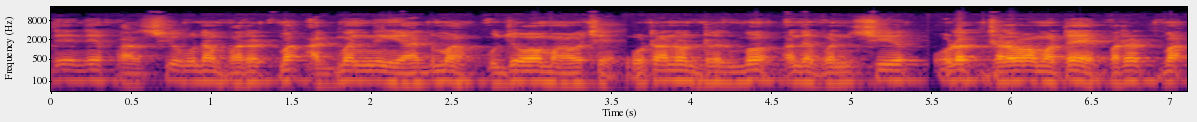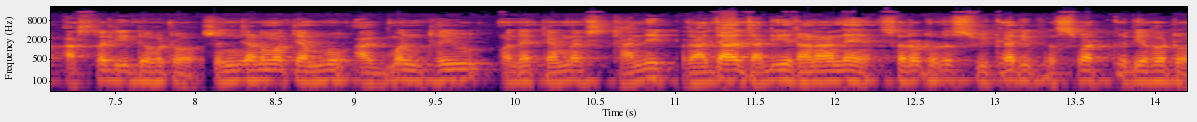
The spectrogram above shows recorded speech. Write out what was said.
દેને પારસીઓના ભારતમાં આગમનની યાદમાં ઉજવવામાં આવે છે. પોતાનો ધર્મ અને વંશીય ઓળખ જાળવવા માટે ભારતમાં આશ્રય લીધો હતો. સંજાણમાં તેમનું આગમન થયું અને તેમણે સ્થાનિક રાજા જાડી રાણાને સરળતાથી સ્વીકારી વસવાટ કર્યો હતો.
